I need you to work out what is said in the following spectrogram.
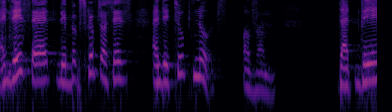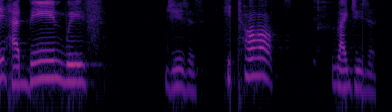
And they said, the scripture says, and they took note of them that they had been with Jesus. He talked like Jesus.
